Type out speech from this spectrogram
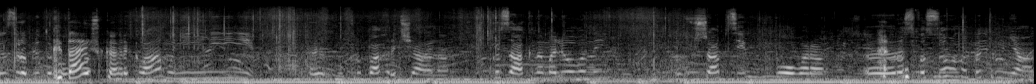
е, зроблю торгову Китайська? рекламу. Ні, ні, ні, ні, ні. Крупа гречана. Козак намальований в шапці повара. Е, Розфасовано петруняк.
